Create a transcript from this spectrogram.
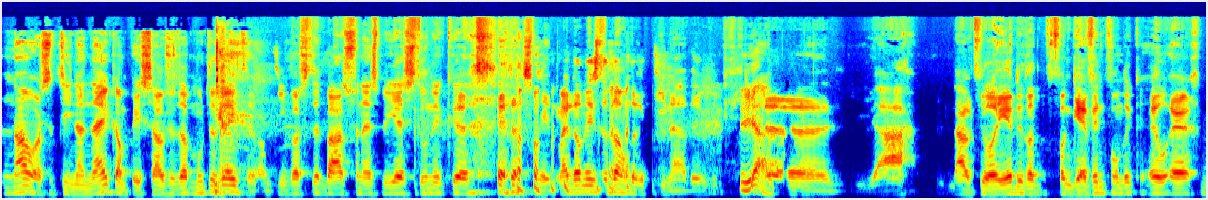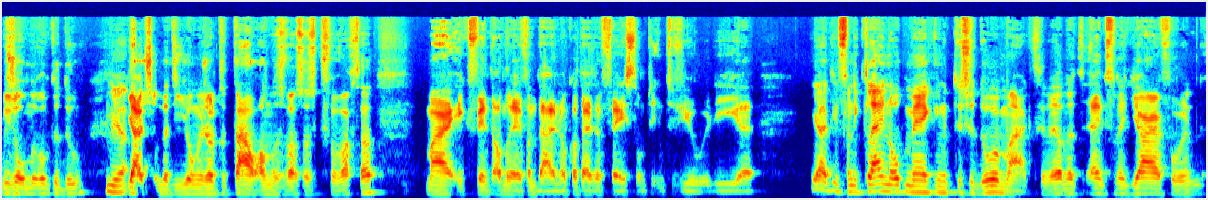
Nou, als het Tina Nijkamp is, zou ze dat moeten weten. Want die was de baas van SBS toen ik Smit. Maar dan is dat de andere Tina, denk ik. Ja, Eh, ja, nou, het veel eerder. Dat van Gavin vond ik heel erg bijzonder om te doen. ja. Juist omdat die jongen zo totaal anders was als ik verwacht had. Maar ik vind André van Duin ook altijd een feest om te interviewen. Die, eh, ja, die van die kleine opmerkingen tussendoor maakt. We hadden het eind van het jaar voor een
